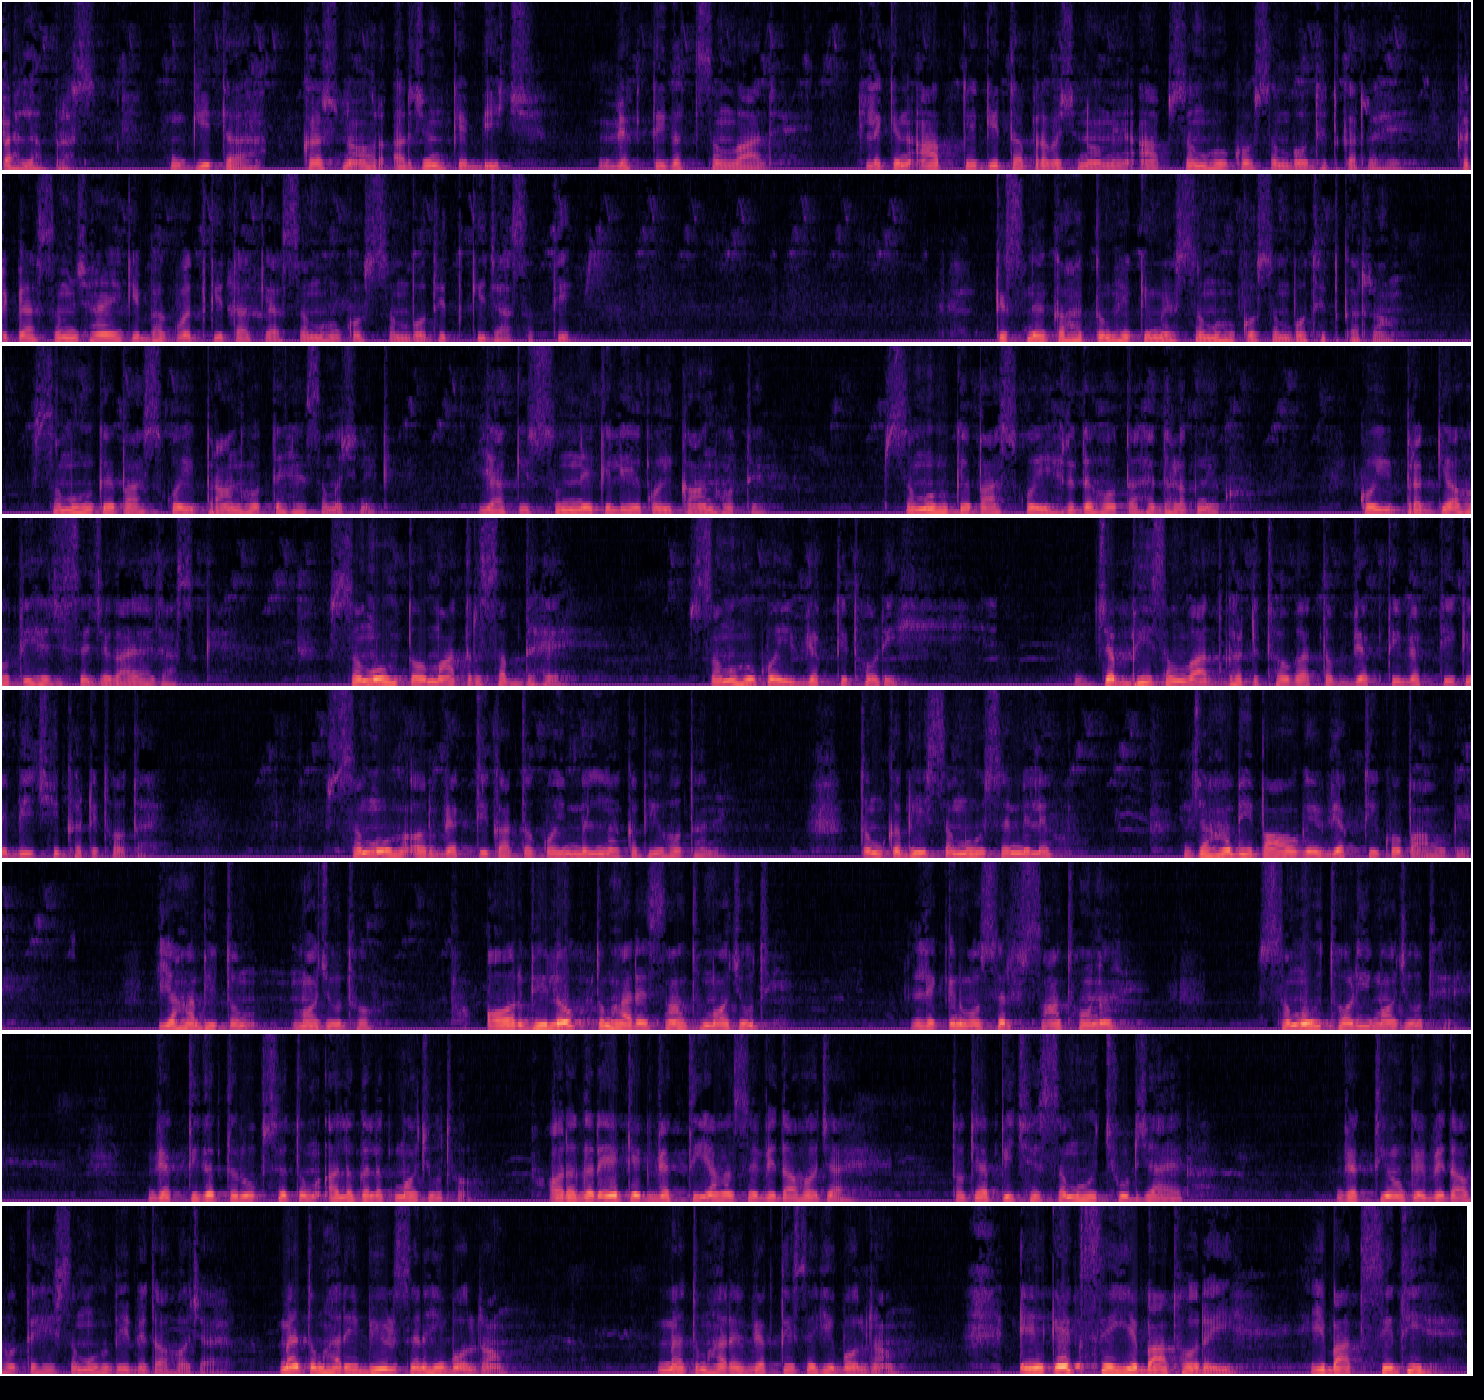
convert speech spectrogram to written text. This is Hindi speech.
पहला प्रश्न। गीता, कृष्ण और अर्जुन के बीच व्यक्तिगत संवाद है, लेकिन आपके गीता प्रवचनों में आप समूह को संबोधित कर रहे हैं। कृपया समझाएँ कि भगवत गीता क्या समूह को संबोधित की जा सकती किसने कहा तुम्हें कि मैं समूह को संबोधित कर रहा हूँ? समूह के पास कोई प्राण होते हैं समझने के? या कि सुनने के लिए कोई कान होते हैं? समूह के पास कोई हृदय होता है धड़कने को, कोई प्रज्ञा होती है जिसे जगाया जा सके। समूह तो मात्र शब्द है, समूह कोई व्यक्ति थोड़ी। जब भी संवाद घटित होगा, तब व्यक्ति व्यक्ति के बीच ही घटित होता है। समूह और व्यक्ति का तो कोई मिलना कभी होता नहीं। तुम कभी समूह से मिले हो? जहाँ भी पाओगे, व्यक्ति को पाओगे। यहाँ भी तुम मौजूद हो। और भी लोग तुम्हारे साथ मौजूद हैं। लेकिन वो सिर्फ़ साथ होना है। समूह थोड़ी मौजूद है। व्यक्तिगत रूप से तुम अलग अलग मौजूद हो। और अगर एक एक व्यक्ति यहाँ से विदा हो जाए तो क्या पीछे समूह छूट जाएगा? व्यक्तियों के विदा होते ही समूह भी विदा हो जाए। मैं तुम्हारी भीड़ से नहीं बोल रहा हूँ। मैं तुम्हारे व्यक्ति से ही बोल रहा हूँ। एक एक से ये बात हो रही है। ये बात सीधी है।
